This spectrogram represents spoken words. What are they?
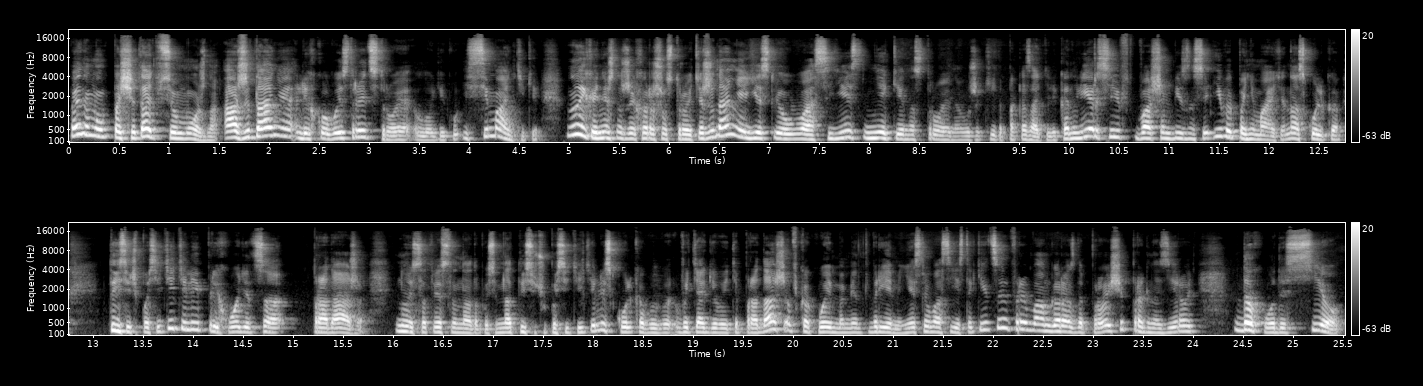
Поэтому посчитать все можно. А ожидания легко выстроить, строя логику из семантики. Ну и, конечно же, хорошо строить ожидания, если у вас есть некие настроенные уже какие-то показатели конверсии в вашем бизнесе, и вы понимаете, насколько тысяч посетителей приходится продажа. Ну и, соответственно, допустим, на тысячу посетителей, сколько вы вытягиваете продаж, в какой момент времени. Если у вас есть такие цифры, вам гораздо проще прогнозировать доходы с SEO.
